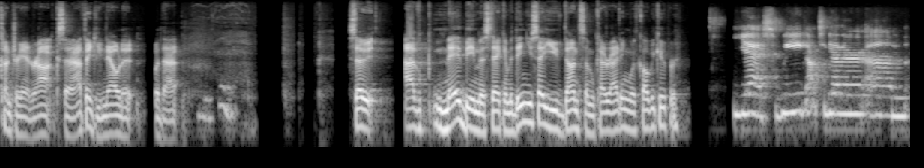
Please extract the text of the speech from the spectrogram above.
country and rock. So I think you nailed it with that. Mm-hmm. So I may be mistaken, but didn't you say you've done some co-writing with Colby Cooper? Yes, we got together. Um,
